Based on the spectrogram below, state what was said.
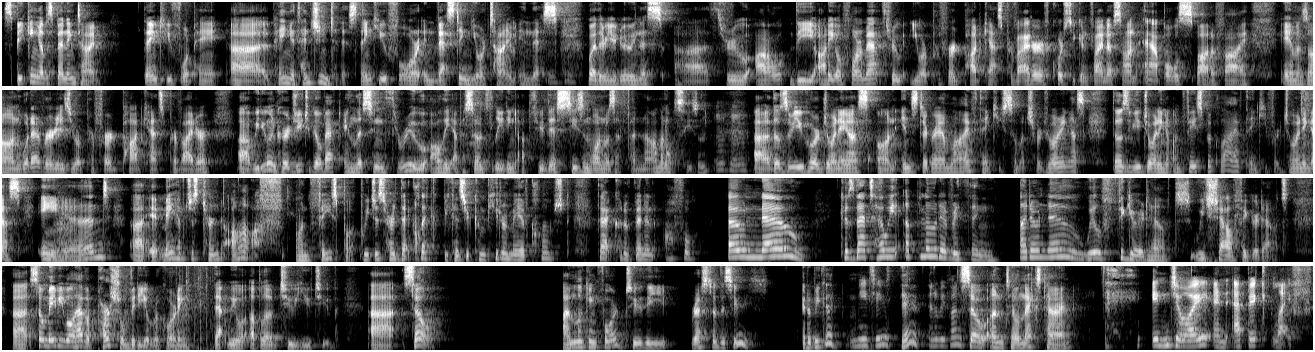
Speaking of spending time, thank you for paying uh, paying attention to this. Thank you for investing your time in this. Whether you're doing this uh, through audio, the audio format through your preferred podcast provider, of course, you can find us on Apple, Spotify, Amazon, whatever is your preferred podcast provider. Uh, we do encourage you to go back and listen through all the episodes leading up through this. Season one was a phenomenal season. Uh, those of you who are joining us on Instagram Live, thank you so much for joining us. Those of you joining on Facebook Live, thank you for joining us. And uh, it may have just turned off on Facebook. We just heard that click because your computer may have closed. That could have been an awful. Oh no! Because that's how we upload everything. I don't know. We'll figure it out. We shall figure it out. Uh, so maybe we'll have a partial video recording that we will upload to YouTube. Uh, so I'm looking forward to the rest of the series. It'll be good. me too. Yeah. It'll be fun. So until next time. Enjoy an epic life.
